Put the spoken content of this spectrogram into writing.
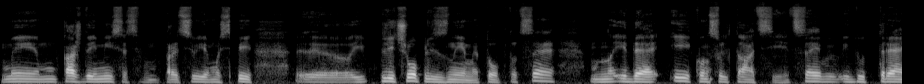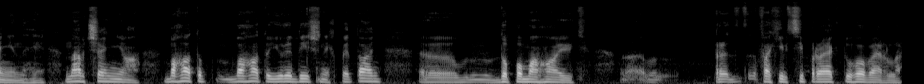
ми кожен місяць працюємо спі пліч-опліч з ними. Тобто, це іде і консультації, це йдуть тренінги, навчання. Багато, багато юридичних питань е, допомагають е, фахівці проекту Говерла.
